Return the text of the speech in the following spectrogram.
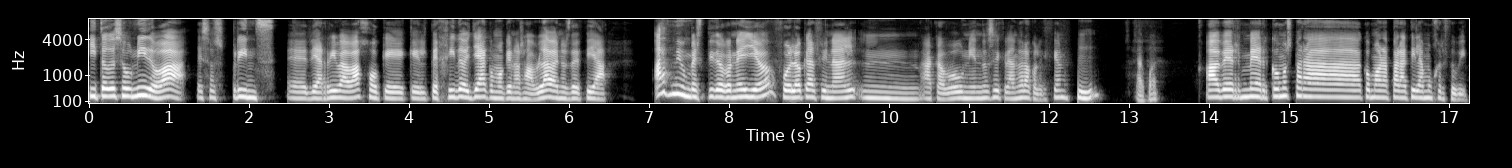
Y todo eso unido a esos prints eh, de arriba abajo que, que el tejido ya como que nos hablaba y nos decía, hazme un vestido con ello, fue lo que al final mm, acabó uniéndose y creando la colección. A ver, Mer, ¿cómo es para, cómo para ti la mujer Zubi?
